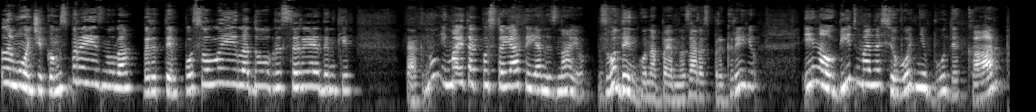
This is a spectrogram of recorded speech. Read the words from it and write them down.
Лимончиком збризнула, перед тим посолила добре серединки. Так, ну і має так постояти, я не знаю. З годинку, напевно, зараз прикрию. І на обід в мене сьогодні буде карп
